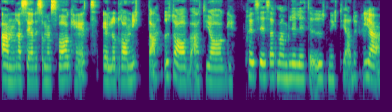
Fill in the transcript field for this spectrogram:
andra ser det som en svaghet eller drar nytta utav att jag Precis, att man blir lite utnyttjad. Ja,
